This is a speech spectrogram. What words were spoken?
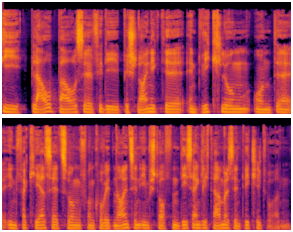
Die Blaupause für die beschleunigte Entwicklung und äh, Inverkehrsetzung von Covid-19-Impfstoffen, die ist eigentlich damals entwickelt worden.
